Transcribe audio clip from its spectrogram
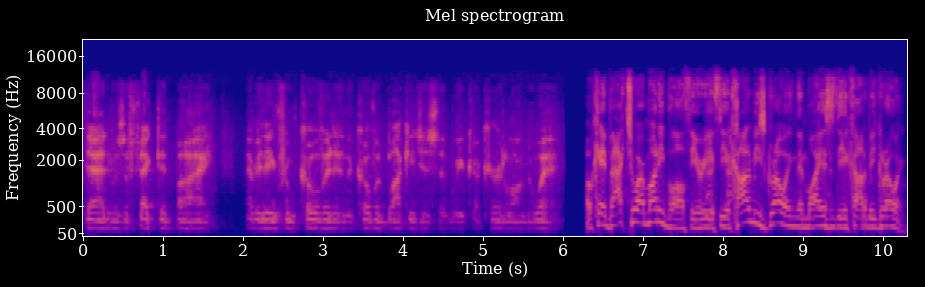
that was affected by everything from COVID and the COVID blockages that we occurred along the way. Okay, back to our Moneyball theory. If the economy's growing, then why isn't the economy growing?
